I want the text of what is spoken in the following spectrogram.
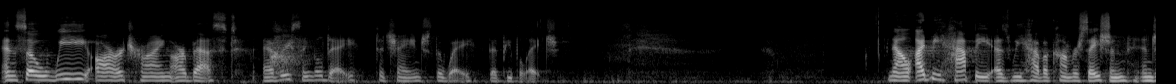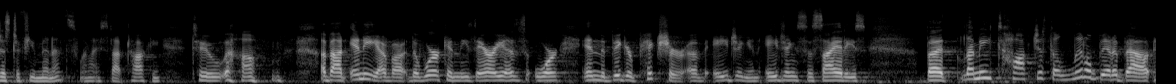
And so we are trying our best every single day to change the way that people age. Now, I'd be happy as we have a conversation in just a few minutes when I stop talking to um, about any of our, the work in these areas or in the bigger picture of aging and aging societies. But let me talk just a little bit about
